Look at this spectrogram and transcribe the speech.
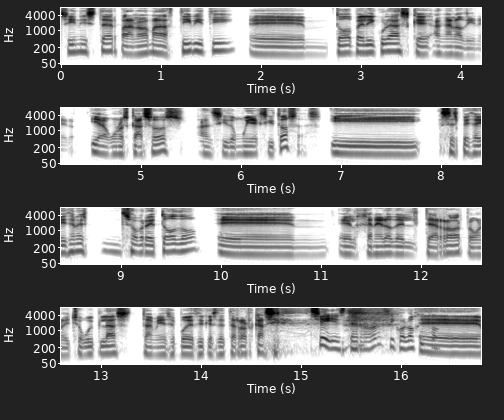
Sinister, Paranormal Activity, eh, todo películas que han ganado dinero. Y en algunos casos han sido muy exitosas. Y se especializan es- sobre todo en el género del terror, pero bueno, he dicho Whiplash, también se puede decir que es de terror casi. Sí, es terror psicológico. Eh,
